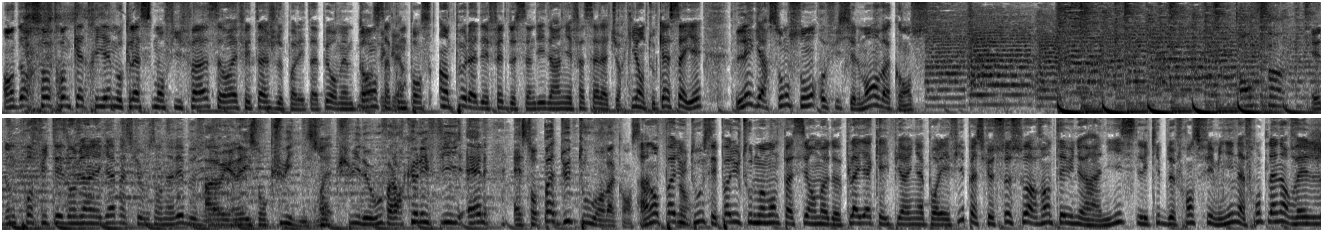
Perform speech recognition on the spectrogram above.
Andorre 134e au classement FIFA, ça aurait fait tâche de pas les taper en même temps, Non, ça clair. compense un peu la défaite de samedi dernier face à la Turquie. En tout cas, ça y est, les garçons sont officiellement en vacances. Et donc profitez-en bien les gars parce que vous en avez besoin. Ah oui, il y en a, ils sont cuits, ils sont Ouais. cuits de ouf. Alors que les filles, elles, elles sont pas du tout en vacances. Ah hein. non, pas du tout, c'est pas du tout le moment de passer en mode playa caipirinha pour les filles parce que ce soir 21h à Nice, l'équipe de France féminine affronte la Norvège.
